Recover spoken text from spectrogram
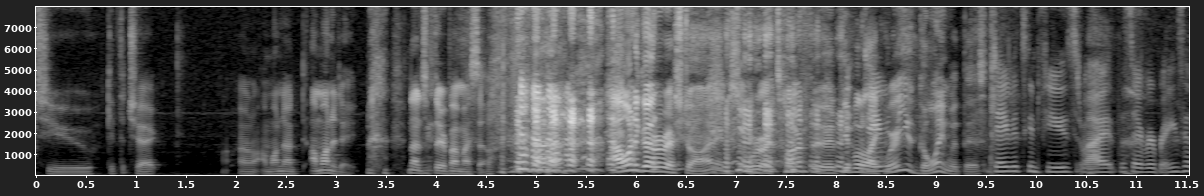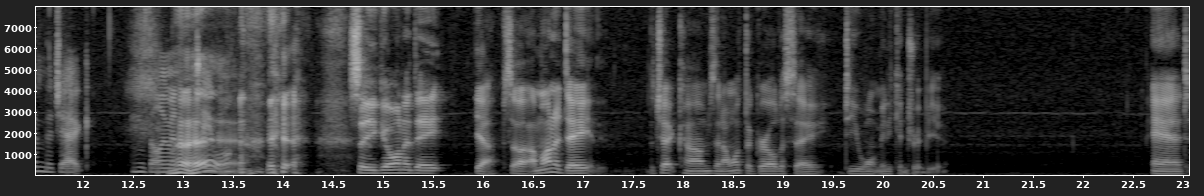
to get the check. I- I'm on a I'm on a date, not just there by myself. I want to go to a restaurant and just order a ton of food. People are like, "Where are you going with this?" David's confused why the server brings him the check. He's the only one at the table. yeah. so you go on a date. Yeah. So I'm on a date. The check comes, and I want the girl to say, "Do you want me to contribute?" And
